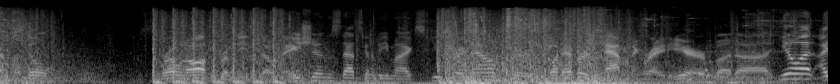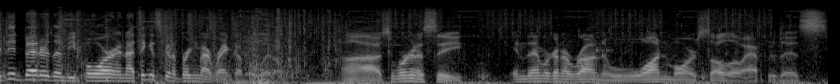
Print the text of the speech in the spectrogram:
I'm still thrown off from these donations. That's gonna be my excuse right now for whatever is happening right here. But uh, you know what? I did better than before, and I think it's gonna bring my rank up a little. Uh, so we're gonna see, and then we're gonna run one more solo after this.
